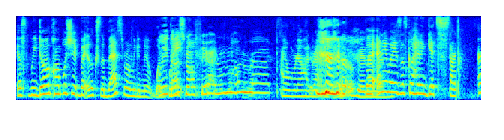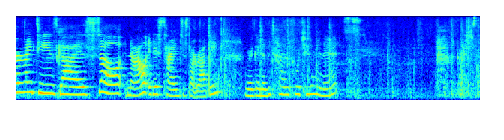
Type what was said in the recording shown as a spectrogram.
If we don't accomplish it, but it looks the best, we're only gonna get one Wait, point. that's not fair. I don't know how to rap. I don't know how to wrap. either. okay. But anyways, let's go ahead and get started. Alrighties, guys. So now it is time to start wrapping. We're gonna be timed for two minutes. Gosh.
